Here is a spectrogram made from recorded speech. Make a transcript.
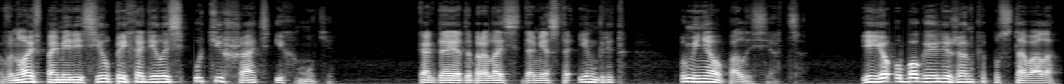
вновь по мере сил приходилось утешать их муки. Когда я добралась до места Ингрид, у меня упало сердце. Ее убогая лежанка пустовала.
